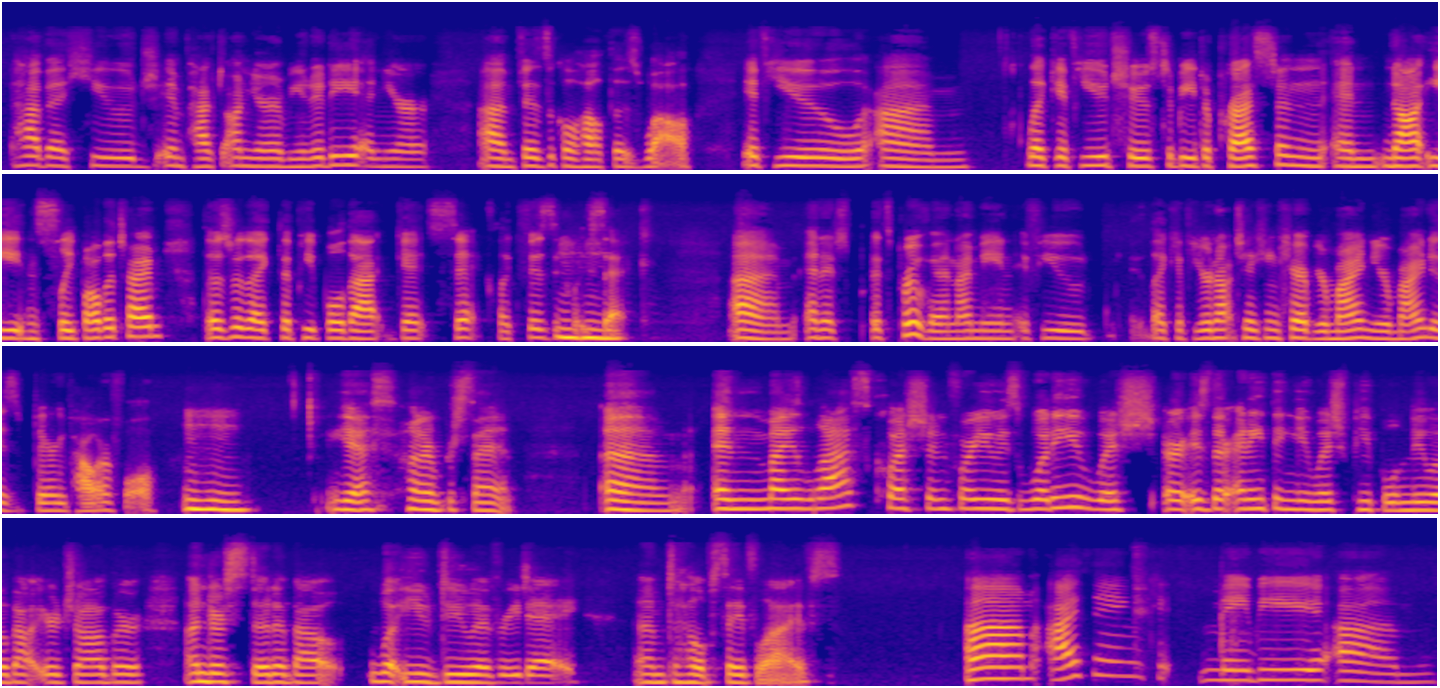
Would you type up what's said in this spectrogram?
have a huge impact on your immunity and your um, physical health as well. If you um, like if you choose to be depressed and and not eat and sleep all the time those are like the people that get sick like physically mm-hmm. sick um and it's it's proven. I mean if you like if you're not taking care of your mind your mind is very powerful. Mm-hmm. yes 100% um and my last question for you is what do you wish or is there anything you wish people knew about your job or understood about what you do every day um, to help save lives? Um, I think maybe um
